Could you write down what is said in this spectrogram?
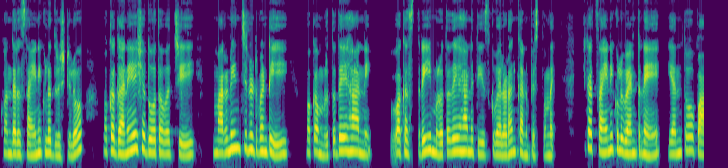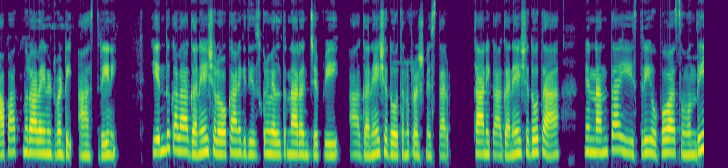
కొందరు సైనికుల దృష్టిలో ఒక గణేష దూత వచ్చి మరణించినటువంటి ఒక మృతదేహాన్ని ఒక స్త్రీ మృతదేహాన్ని తీసుకువెళ్ళడం కనిపిస్తుంది. ఇక సైనికులు వెంటనే ఎంతో పాపాత్మురాలైనటువంటి ఆ స్త్రీని ఎందుకలా గణేష లోకానికి తీసుకుని వెళ్తున్నారని చెప్పి ఆ గణేష దూతను ప్రశ్నిస్తారు. దానికి ఆ గణేషదూత నిన్నంతా ఈ స్త్రీ ఉపవాసం ఉంది.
